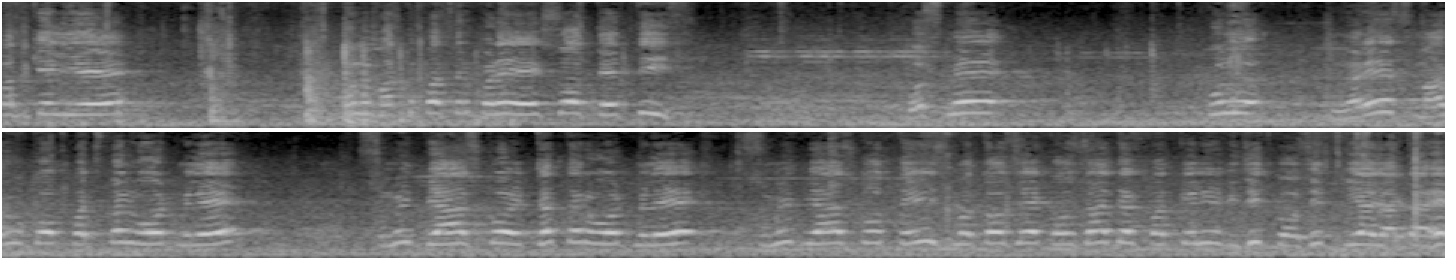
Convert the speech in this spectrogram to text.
पद के लिए कुल मतपत्र पड़े 133 उसमें कुल नरेश मारू को 55 वोट मिले, सुमित व्यास को इकहत्तर वोट मिले, सुमित व्यास को 23 मतों से कोषाध्यक्ष पद के लिए विजित घोषित किया जाता है।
